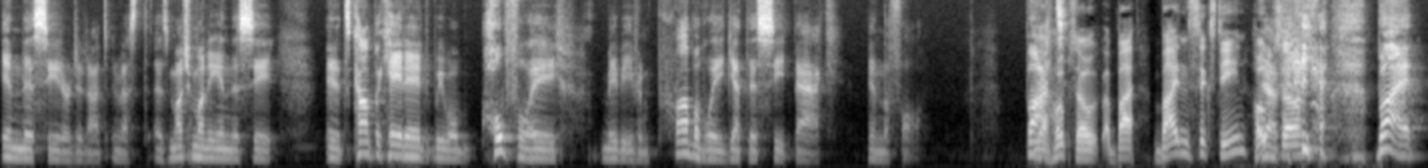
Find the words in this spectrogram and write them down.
in this seat or did not invest as much money in this seat. It's complicated. We will hopefully, maybe even probably get this seat back in the fall. But yeah, hope so. Uh, Biden 16? Hope yeah, so. Yeah. But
